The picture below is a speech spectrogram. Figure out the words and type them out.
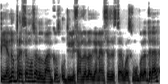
pidiendo préstamos a los bancos, utilizando las ganancias de Star Wars como colateral,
